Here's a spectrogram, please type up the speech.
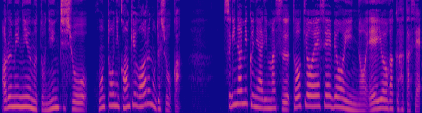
アルミニウムと認知症、本当に関係があるのでしょうか杉並区にあります東京衛生病院の栄養学博士、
